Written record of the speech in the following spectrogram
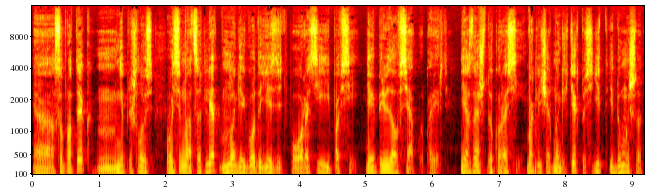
э, Супротек, мне пришлось 18 лет, многие годы ездить по России и по всей. Я ее перевидал всякую, поверьте. Я знаю, что такое Россия. В отличие от многих тех, кто сидит и думает, что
